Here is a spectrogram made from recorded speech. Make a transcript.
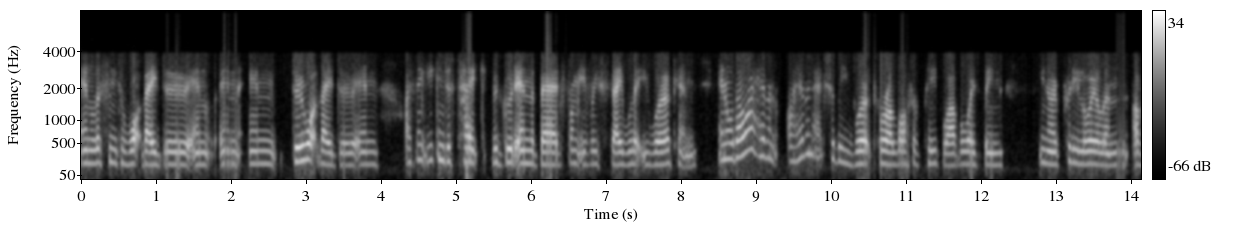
and listen to what they do and and and do what they do, and I think you can just take the good and the bad from every stable that you work in. And although I haven't I haven't actually worked for a lot of people, I've always been you know pretty loyal and I've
